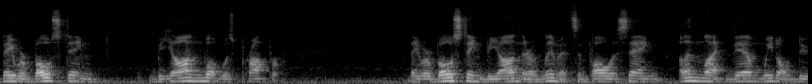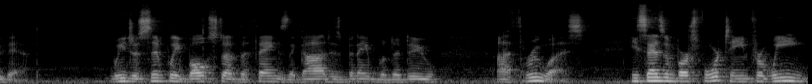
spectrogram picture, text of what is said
they were boasting beyond what was proper. They were boasting beyond their limits. And Paul is saying, unlike them, we don't do that. We just simply boast of the things that God has been able to do uh, through us. He says in verse 14, For we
